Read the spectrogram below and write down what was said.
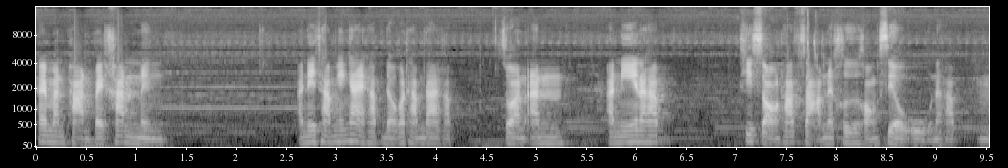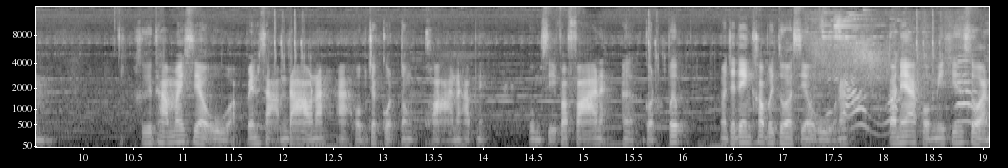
ให้มันผ่านไปขั้นหนึ่ง อันนี้ทำง่ายๆครับ เดี๋ยวก็ทำได้ครับ ส่วนอันอันนี้นะครับที่สองทับสามเนี่ยคือของเซียวอู่นะครับอืมคือทำให้เซียวอู่ะเป็นสามดาวนะอะผมจะกดตรงขวานะครับเนี่ยปุ่มสีฟ้าเนี่ยเออกดปุ๊บมันจะเด้งเข้าไปตัวเซียวอู่นะตอนนี้ผมมีชิ้นส่วน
